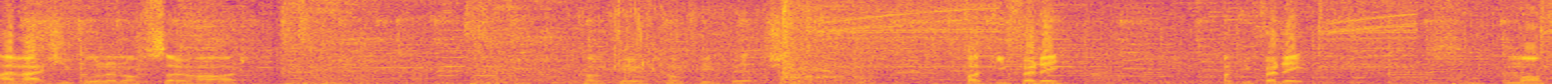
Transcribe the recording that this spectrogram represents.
I've actually fallen off so hard. Come here, bitch. Fuck you, Freddy. Fuck you, Freddy. I'm off.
